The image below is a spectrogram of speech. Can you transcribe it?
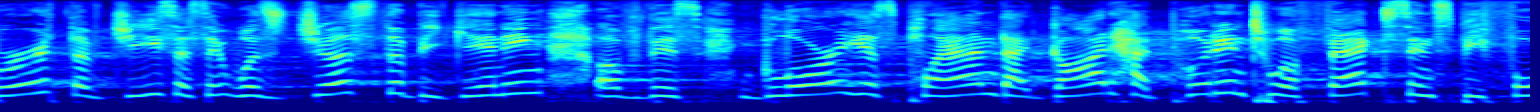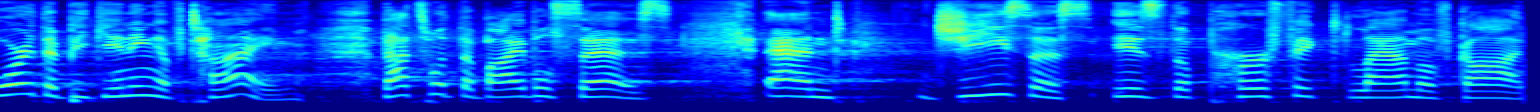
birth of Jesus, it was just the beginning of this glorious plan that God had put into effect since before the beginning of time. That's what the Bible says. And Jesus is the perfect Lamb of God.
